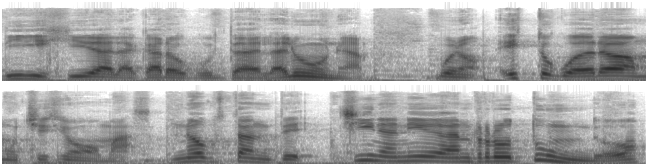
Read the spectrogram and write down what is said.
dirigida a la cara oculta de la Luna. Bueno, esto cuadraba muchísimo más. No obstante, China niega en rotundo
